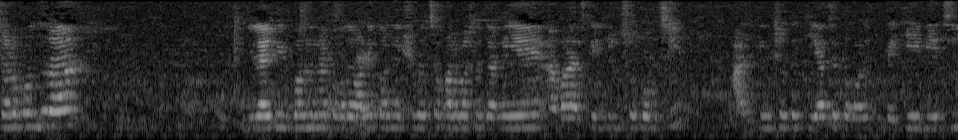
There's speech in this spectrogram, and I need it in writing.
চলো বন্ধুরা ডিলাইটিভ বন্ধনা তোমাদের অনেক অনেক শুভেচ্ছা, ভালোবাসা জানিয়ে আবার আজকে কিংশো করছি। আর কিংশোতে কী আছে তোমাদের দেখিয়ে দিয়েছি।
